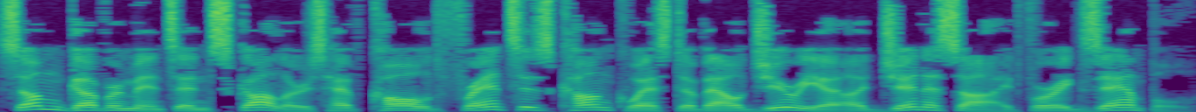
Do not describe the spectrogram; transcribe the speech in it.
Some governments and scholars have called France's conquest of Algeria a genocide for example,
